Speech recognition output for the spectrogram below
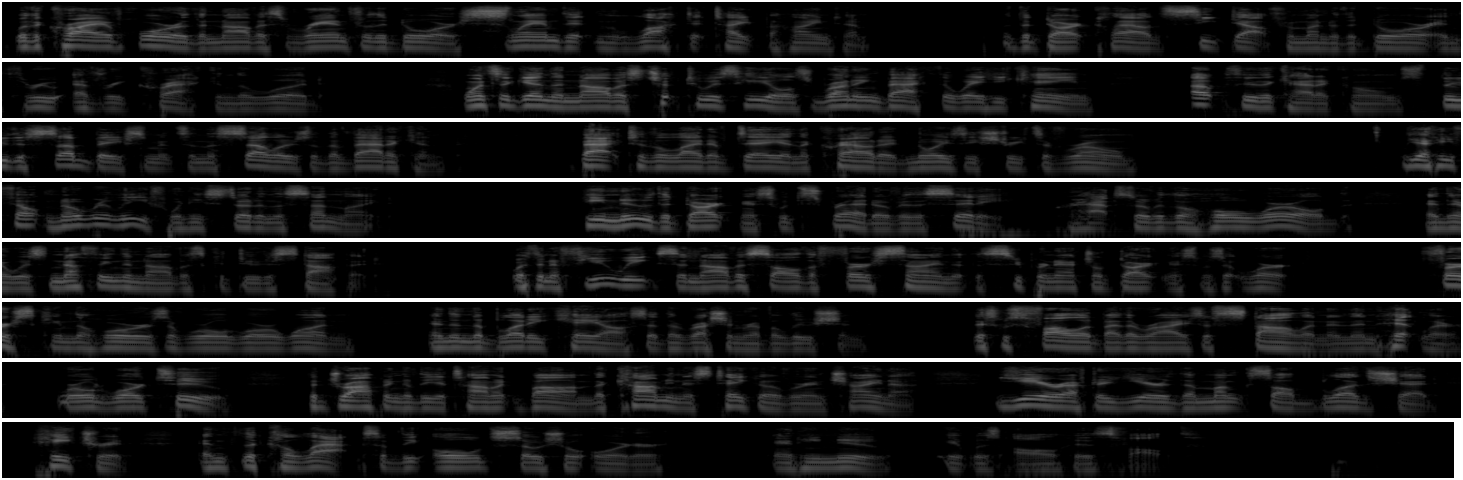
With a cry of horror, the novice ran for the door, slammed it, and locked it tight behind him. But the dark cloud seeped out from under the door and through every crack in the wood. Once again, the novice took to his heels, running back the way he came, up through the catacombs, through the sub-basements and the cellars of the Vatican, back to the light of day and the crowded, noisy streets of Rome. Yet he felt no relief when he stood in the sunlight. He knew the darkness would spread over the city, perhaps over the whole world, and there was nothing the novice could do to stop it. Within a few weeks, the novice saw the first sign that the supernatural darkness was at work. First came the horrors of World War I, and then the bloody chaos of the Russian Revolution. This was followed by the rise of Stalin and then Hitler, World War II, the dropping of the atomic bomb, the communist takeover in China. Year after year, the monks saw bloodshed, hatred, and the collapse of the old social order, and he knew it was all his fault.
